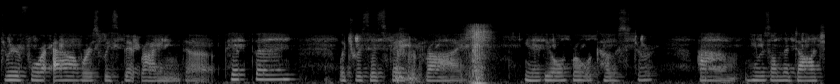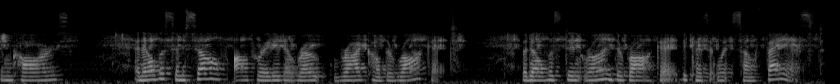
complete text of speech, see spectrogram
three or four hours we spent riding the Pippin, which was his favorite ride. You know, the old roller coaster. Um, he was on the Dodging cars. And Elvis himself operated a ro- ride called the Rocket. But Elvis didn't ride the Rocket because it went so fast.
